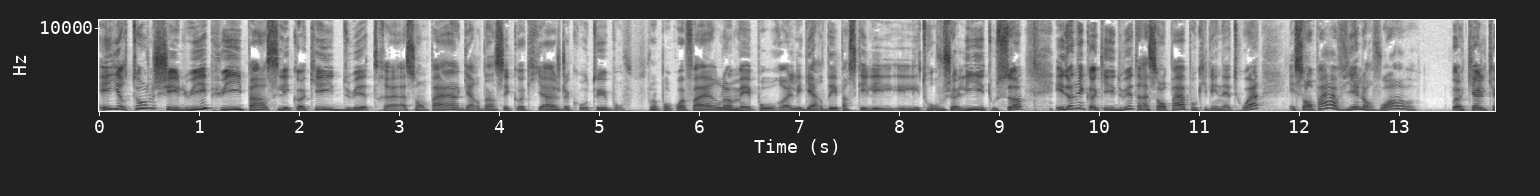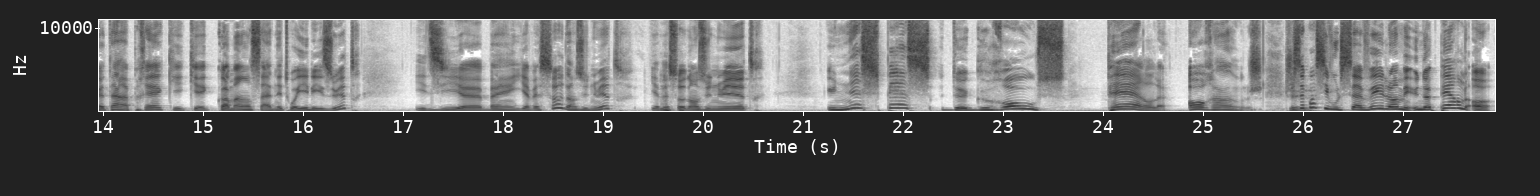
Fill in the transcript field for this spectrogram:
Et il retourne chez lui, puis il passe les coquilles d'huîtres à son père, gardant ses coquillages de côté pour, je sais pas pourquoi faire, là, mais pour euh, les garder parce qu'il les, trouve jolis et tout ça. Et il donne les coquilles d'huîtres à son père pour qu'il les nettoie. Et son père vient le revoir euh, quelques temps après qu'il qu'il commence à nettoyer les huîtres. Il dit, euh, ben, il y avait ça dans une huître. Il y avait ça dans une huître. Une espèce de grosse perle orange. Je sais pas si vous le savez, là, mais une perle, a-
